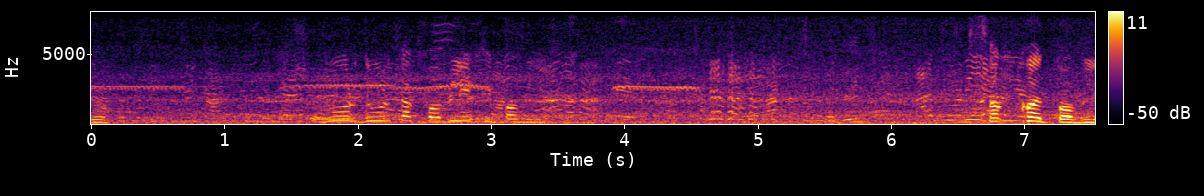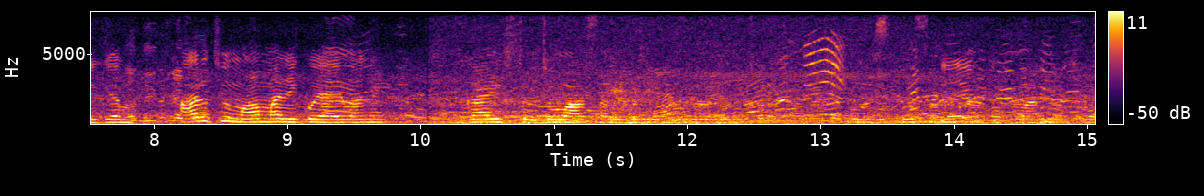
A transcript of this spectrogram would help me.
જો. દૂર દૂર તક પબ્લિક ही પબ્લિક સખત પબ્લિક એમ. સારું થયું, મામાની કોઈ આવ્યા નહીં. ગાઈસ તો જો આ સાઈડ ભગવાનનો છે.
